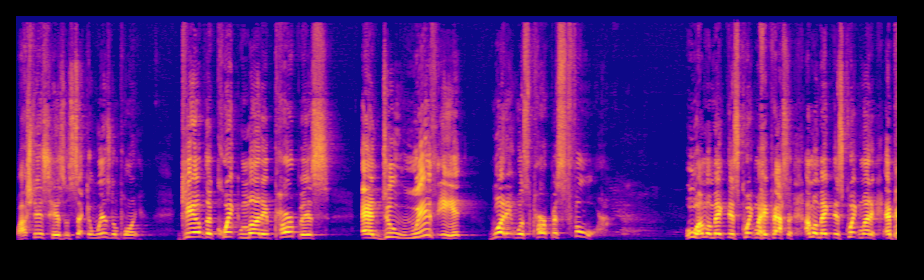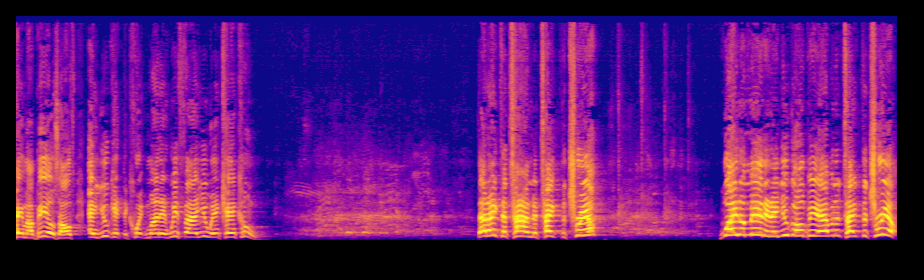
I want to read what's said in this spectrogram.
Watch this. Here's the second wisdom point. Give the quick money purpose and do with it what it was purposed for. Ooh, I'm gonna make this quick money, Pastor. I'm gonna make this quick money and pay my bills off, and you get the quick money, and we find you in Cancun. That ain't the time to take the trip. Wait a minute and you're going to be able to take the trip.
